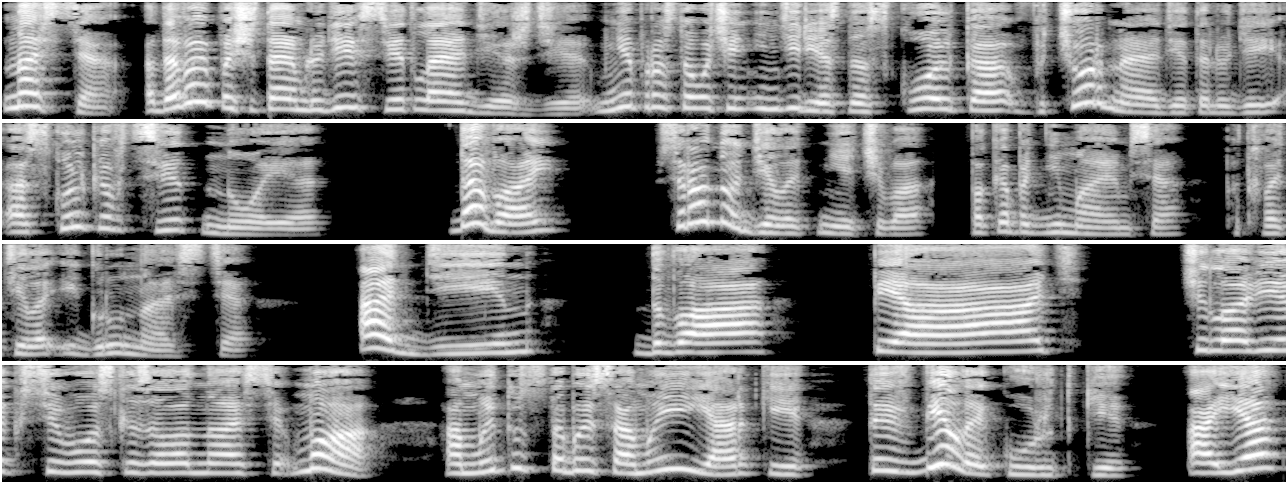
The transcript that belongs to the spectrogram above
Настя, а давай посчитаем людей в светлой одежде. Мне просто очень интересно, сколько в черное одето людей, а сколько в цветное. Давай. Все равно делать нечего, пока поднимаемся. Подхватила игру Настя. Один, два, пять. Человек всего, сказала Настя. Ма, а мы тут с тобой самые яркие. Ты в белой куртке, а я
